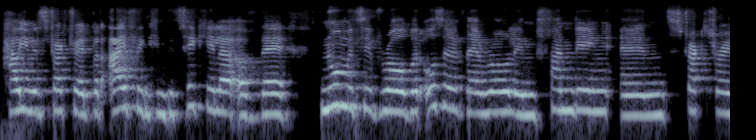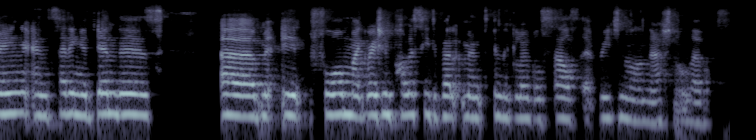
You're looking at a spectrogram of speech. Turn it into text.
how you would structure it but i think in particular of their normative role but also of their role in funding and structuring and setting agendas um, for migration policy development in the global south at regional and national levels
